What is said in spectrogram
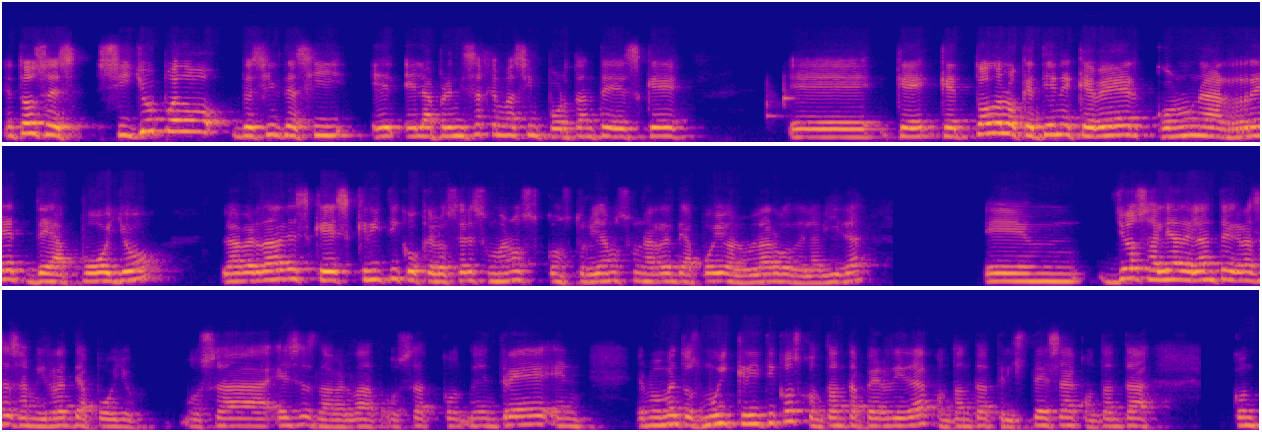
Entonces, si yo puedo decirte así, el, aprendizaje más importante es eh, que, que, todo lo que tiene que ver con una red de apoyo, la verdad es que es crítico que los seres humanos construyamos una red de apoyo a lo largo de la vida. Eh, yo salí adelante gracias a mi red de apoyo, o sea, esa es la verdad. O sea, entré en, en momentos muy críticos, con tanta pérdida, con tanta tristeza, con tanta con,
